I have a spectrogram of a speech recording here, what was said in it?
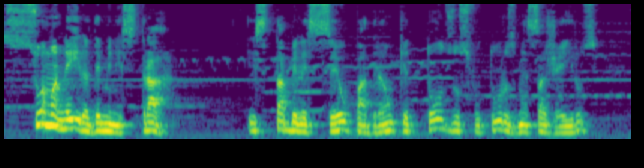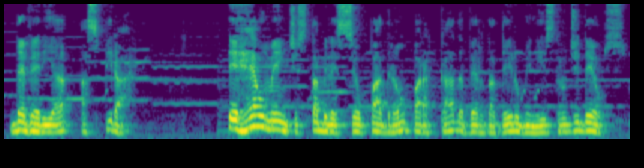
Sua maneira de ministrar estabeleceu o padrão que todos os futuros mensageiros deveriam aspirar. E realmente estabeleceu padrão para cada verdadeiro ministro de Deus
